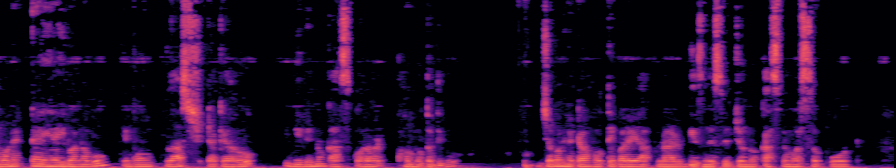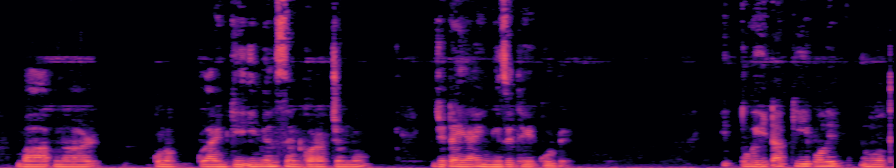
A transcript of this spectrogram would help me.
এমন একটা এআই বানাবো এবং প্লাস সেটাকে আরও বিভিন্ন কাজ করার ক্ষমতা দিব। যেমন এটা হতে পারে আপনার বিজনেসের জন্য কাস্টমার সাপোর্ট বা আপনার কোনো ক্লায়েন্টকে ইমেল সেন্ড করার জন্য, যেটা এআই নিজে থেকে করবে। তো এটা কি বলে? মূলত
